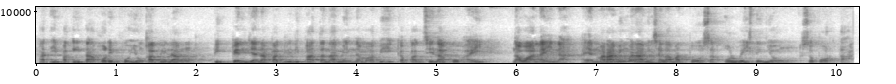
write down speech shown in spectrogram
at ipakita ko rin po yung kabilang pigpen dyan na paglilipatan namin ng mga biik kapag sila po ay nawalay na. Ayan, maraming maraming salamat po sa always ninyong suporta.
